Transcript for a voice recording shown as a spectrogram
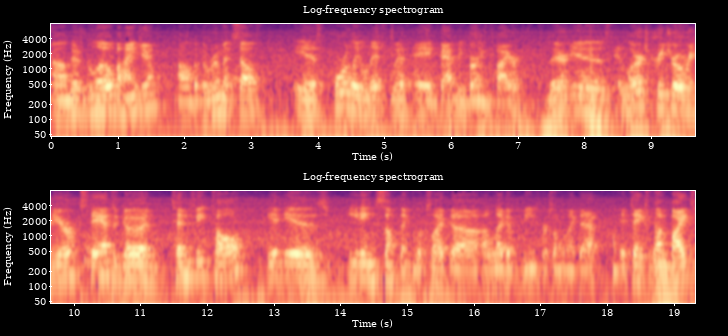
Um, there's glow behind you, um, but the room itself is poorly lit with a badly burning fire. There is a large creature over here, stands a good 10 feet tall. It is eating something, looks like a, a leg of beef or something like that. It takes one bite,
